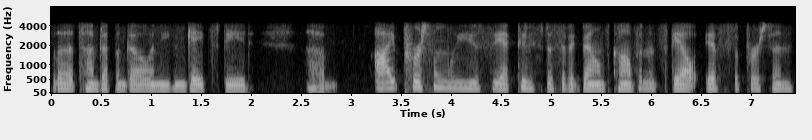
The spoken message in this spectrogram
the timed up and go and even gait speed. Um, I personally use the activity specific balance confidence scale if the person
